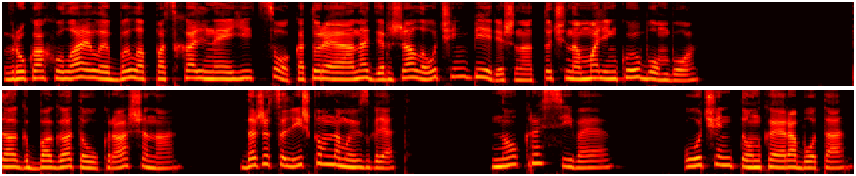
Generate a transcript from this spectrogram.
В руках у Лайлы было пасхальное яйцо, которое она держала очень бережно, точно маленькую бомбу. Так богато украшено. Даже слишком, на мой взгляд. Но красивая. Очень тонкая работа.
